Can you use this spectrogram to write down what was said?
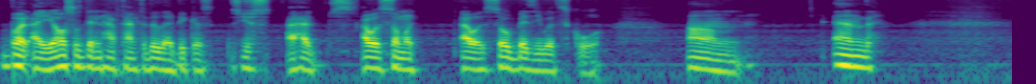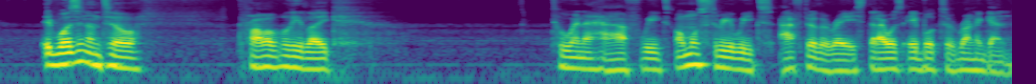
but I also didn't have time to do that because just I had I was so much I was so busy with school. Um, and it wasn't until probably like two and a half weeks, almost three weeks after the race that I was able to run again.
